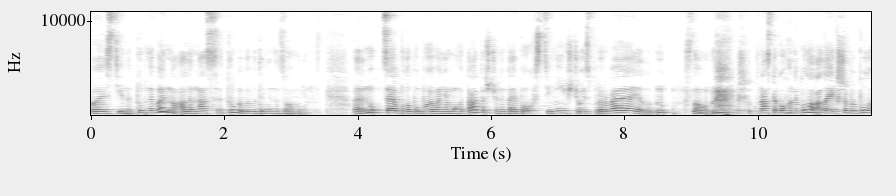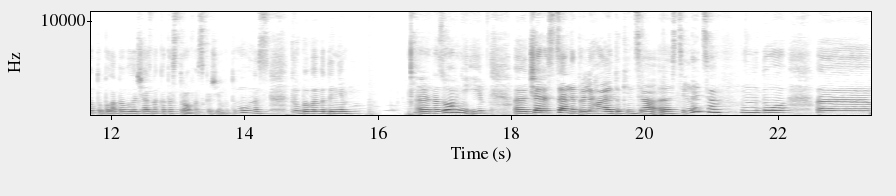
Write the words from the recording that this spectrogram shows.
в стіни. Тут не видно, але в нас труби виведені назовні. Е, Ну, це було побоювання мого тата, що, не дай Бог, в стіні щось прорве. Ну, словом, в нас такого не було, але якщо би було, то була б величезна катастрофа, скажімо. Тому в нас труби виведені назовні, і е, через це не прилягає до кінця е, стільниця до, е,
